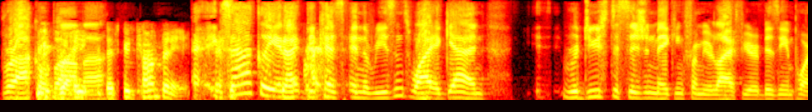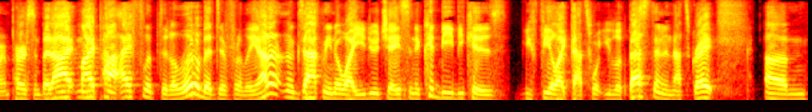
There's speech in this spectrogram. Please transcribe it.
Barack Obama. Right. That's good company. exactly, and I because and the reasons why again reduce decision making from your life. You're a busy, important person. But I, my, I flipped it a little bit differently. I don't exactly know why you do, Jason. It could be because you feel like that's what you look best in, and that's great. Um,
